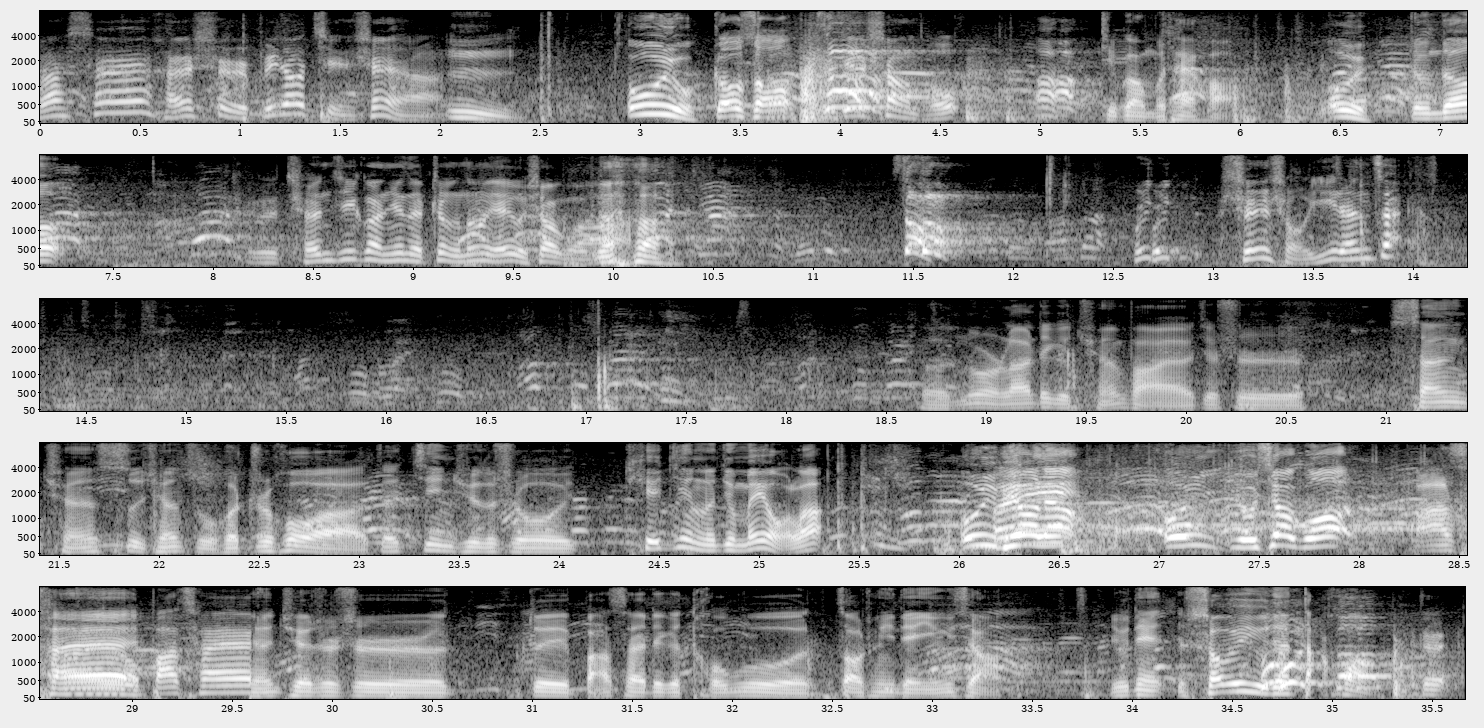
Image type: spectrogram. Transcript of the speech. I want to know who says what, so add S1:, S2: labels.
S1: 巴塞还是比较谨慎啊。
S2: 嗯，哦呦，高扫，
S1: 直接上头啊，
S2: 习惯不太好。哦，正蹬，
S1: 这个拳击冠军的正蹬也有效果啊。走身手依然在。
S2: 呃，努尔拉这个拳法呀，就是三拳四拳组合之后啊，在进去的时候贴近了就没有了。哦，漂亮，哦，有效果。巴塞，
S1: 巴塞，
S2: 拳确实是对巴塞这个头部造成一点影响，有点稍微有点打晃。
S1: 对，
